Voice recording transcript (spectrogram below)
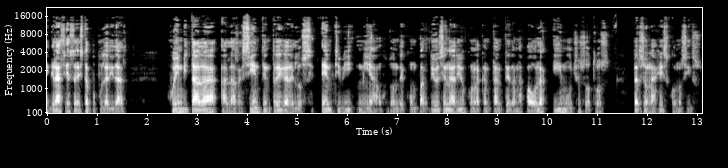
Gracias a esta popularidad, fue invitada a la reciente entrega de los MTV Miau, donde compartió escenario con la cantante Dana Paola y muchos otros personajes conocidos.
